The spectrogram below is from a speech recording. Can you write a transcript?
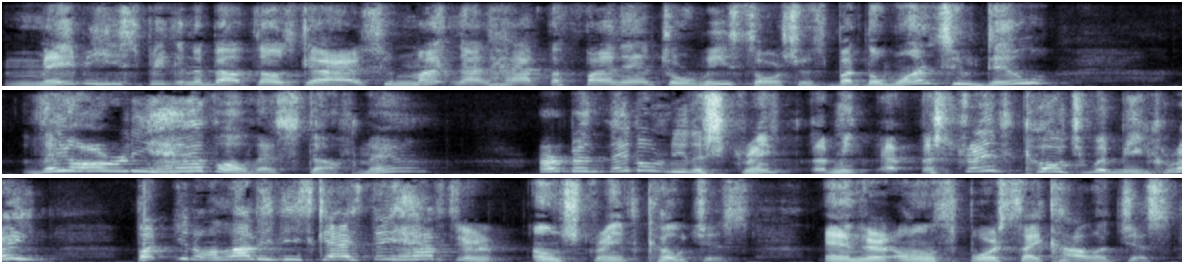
Maybe he's speaking about those guys who might not have the financial resources, but the ones who do, they already have all that stuff, man. Urban, they don't need a strength. I mean, a strength coach would be great, but you know, a lot of these guys, they have their own strength coaches and their own sports psychologists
